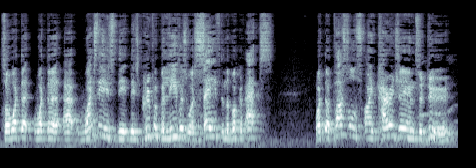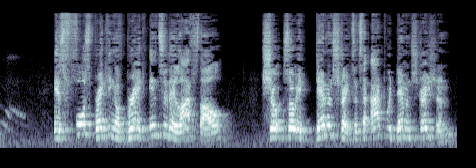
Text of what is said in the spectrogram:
So what the what the uh, once these the, this group of believers were saved in the book of Acts, what the apostles are encouraging them to do is force breaking of bread into their lifestyle so, so it demonstrates, it's the outward demonstration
